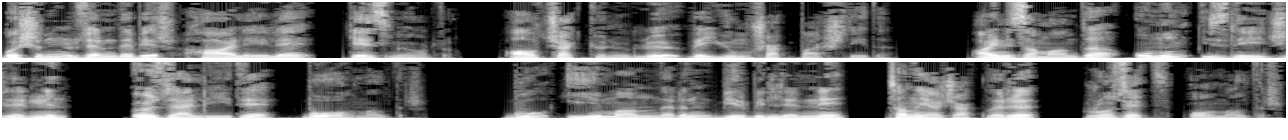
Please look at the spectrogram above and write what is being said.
Başının üzerinde bir haleyle gezmiyordu. Alçak gönüllü ve yumuşak başlıydı. Aynı zamanda onun izleyicilerinin özelliği de bu olmalıdır. Bu imanların birbirlerini tanıyacakları rozet olmalıdır.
